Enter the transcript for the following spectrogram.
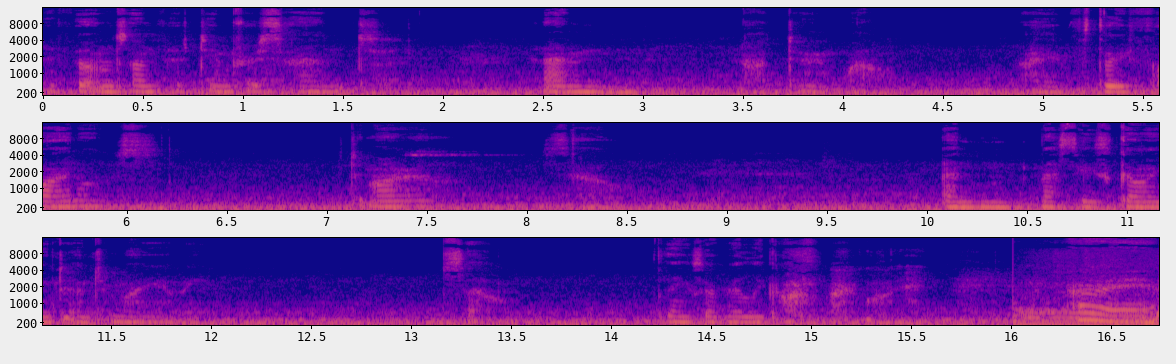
My phone's on 15%. And I'm not doing well. I have three finals tomorrow, so. And Messi's going to Inter Miami. So, things are really going my way. Alright,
